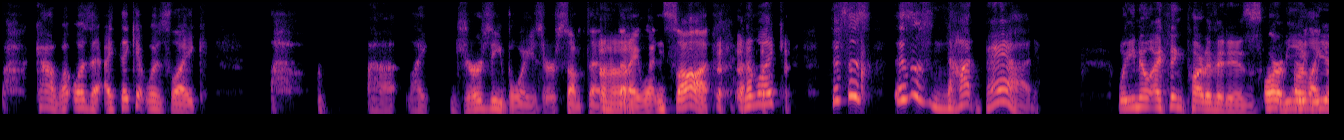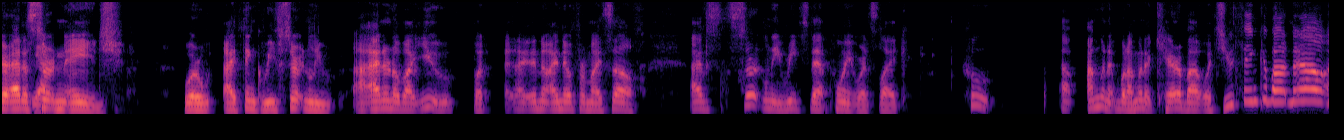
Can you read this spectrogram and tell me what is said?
god what was it i think it was like uh like jersey boys or something Uh-huh. that i went and saw and i'm like this is this is not bad Well, you know, I think part of it is Or- we, or like- we are at a yeah. certain age where I think we've certainly I don't know about you, but I I know I know for myself, I've certainly reached that point where it's like, who uh, I'm gonna what I'm gonna care about what you think about now.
